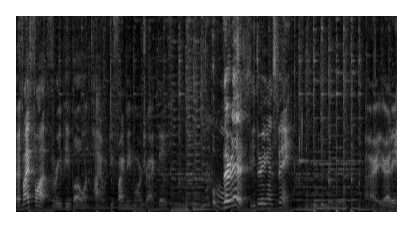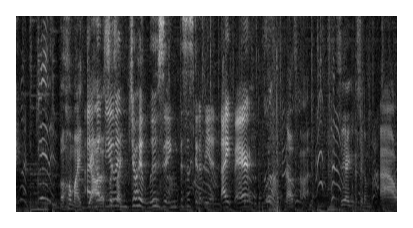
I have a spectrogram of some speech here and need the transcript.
if I fought three people at one time, would you find me more attractive? No. There it is. You three against me. All right, you ready? Let's get him. Oh my god, I hope this you like enjoy losing. This is gonna be a nightmare. no, it's not. See, I can just hit him. Ow!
